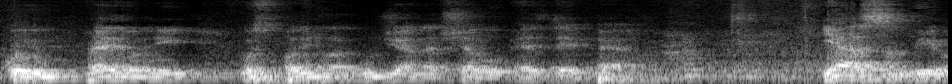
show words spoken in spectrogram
koju predvodi gospodin Laguđija na čelu SDP-a. Ja sam bio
